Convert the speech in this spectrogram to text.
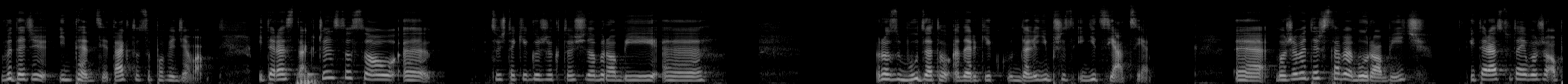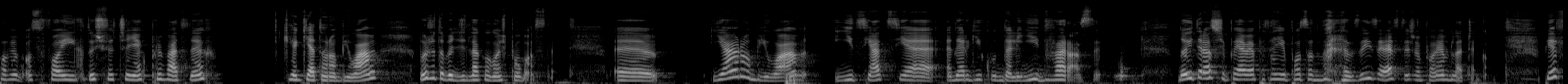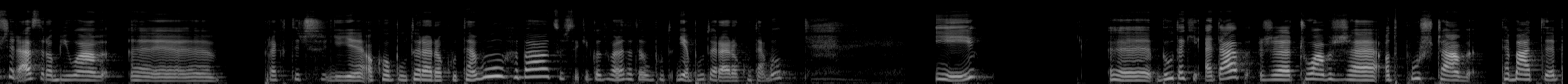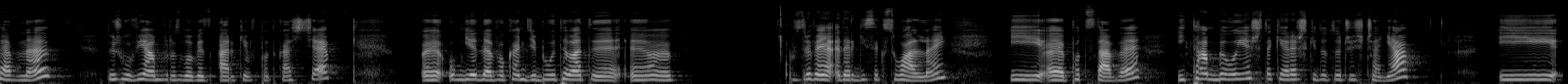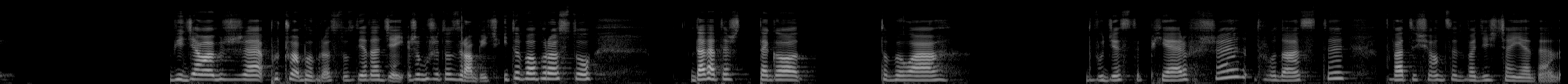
wydać intencje, tak? To, co powiedziałam. I teraz tak, często są yy, coś takiego, że ktoś nam robi, yy, rozbudza tą energię kundalini przez inicjację. Możemy też samemu robić. I teraz tutaj może opowiem o swoich doświadczeniach prywatnych jak ja to robiłam. Może to będzie dla kogoś pomocne. E, ja robiłam inicjację energii kundalini dwa razy. No i teraz się pojawia pytanie, po co dwa razy? I zaraz też opowiem dlaczego. Pierwszy raz robiłam e, praktycznie około półtora roku temu, chyba coś takiego, dwa lata temu, nie, półtora roku temu. I e, był taki etap, że czułam, że odpuszczam tematy pewne, to już mówiłam w rozmowie z Arkiem w podcaście. E, u mnie na wokandzie były tematy e, uzdrowienia energii seksualnej i e, podstawy. I tam były jeszcze takie resztki do doczyszczenia. I wiedziałam, że poczułam po prostu z dnia na dzień, że muszę to zrobić. I to po prostu data też tego to była 21, 12, 2021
